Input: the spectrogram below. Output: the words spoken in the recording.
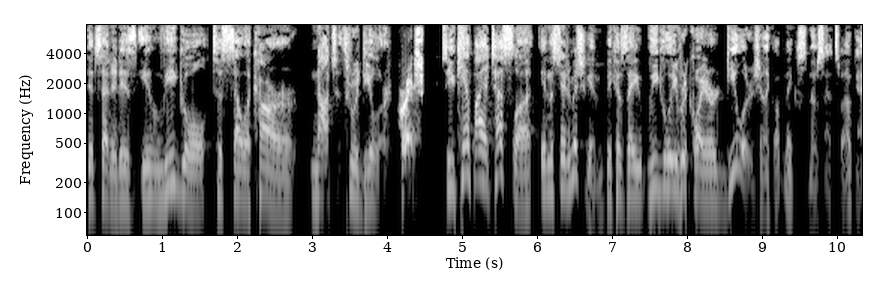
that said it is illegal to sell a car not through a dealer. Right. So you can't buy a Tesla in the state of Michigan because they legally require dealers. You're like, well, that makes no sense, but okay.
